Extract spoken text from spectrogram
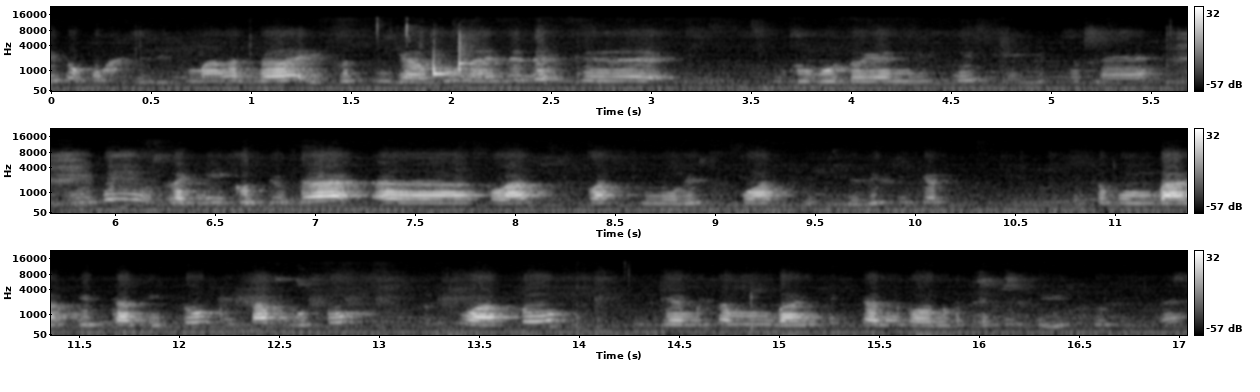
gitu. Wah semangat dah ikut gabung aja deh ke ibu doyan bisnis teh ini pun lagi ikut juga uh, kelas kelas menulis kuat gitu jadi pikir untuk membangkitkan itu kita butuh sesuatu yang bisa membangkitkan kalau menurut Evi itu teh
